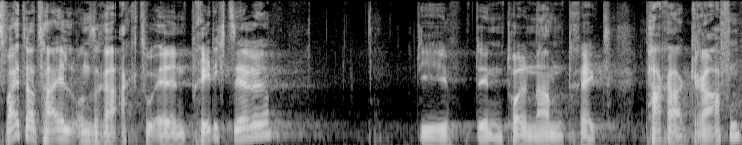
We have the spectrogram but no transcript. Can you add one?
Zweiter Teil unserer aktuellen Predigtserie, die den tollen Namen trägt Paragraphen.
